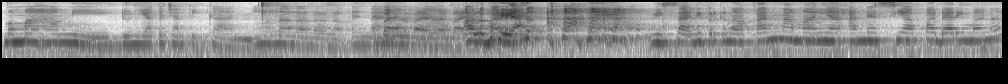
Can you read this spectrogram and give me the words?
memahami dunia kecantikan No no no no. Nah, Lebay lebay nah. lebay. Oh lebay ya. Bisa diperkenalkan namanya Anda siapa dari mana?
